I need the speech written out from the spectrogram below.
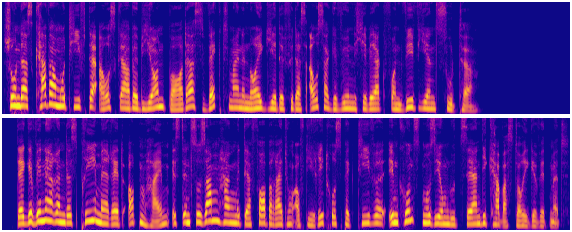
Schon das Covermotiv der Ausgabe Beyond Borders weckt meine Neugierde für das außergewöhnliche Werk von Vivian Suter. Der Gewinnerin des Prix Meret Oppenheim ist in Zusammenhang mit der Vorbereitung auf die Retrospektive im Kunstmuseum Luzern die Coverstory gewidmet.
